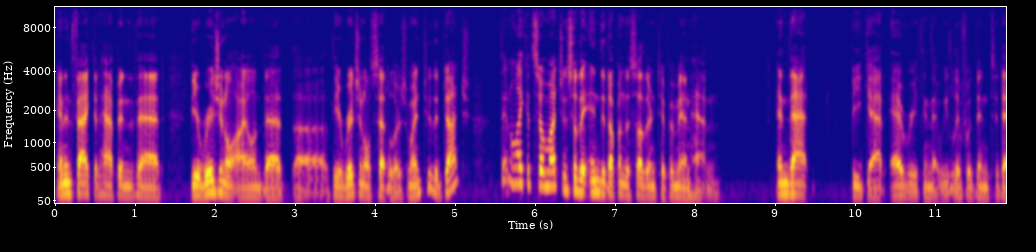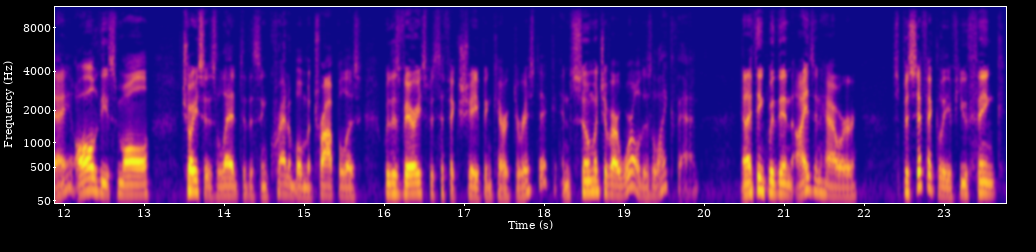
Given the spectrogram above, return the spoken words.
And in fact, it happened that the original island that uh, the original settlers went to, the Dutch, didn't like it so much. And so they ended up on the southern tip of Manhattan. And that begat everything that we live within today. All of these small choices led to this incredible metropolis with this very specific shape and characteristic. And so much of our world is like that. And I think within Eisenhower, specifically, if you think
